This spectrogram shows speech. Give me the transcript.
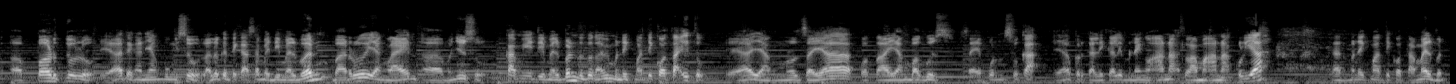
uh, Perth dulu ya dengan yang bungsu. Lalu ketika sampai di Melbourne baru yang lain uh, menyusul. Kami di Melbourne tentu kami menikmati kota itu ya yang menurut saya kota yang bagus. Saya pun suka ya berkali-kali menengok anak selama anak kuliah dan menikmati kota Melbourne.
